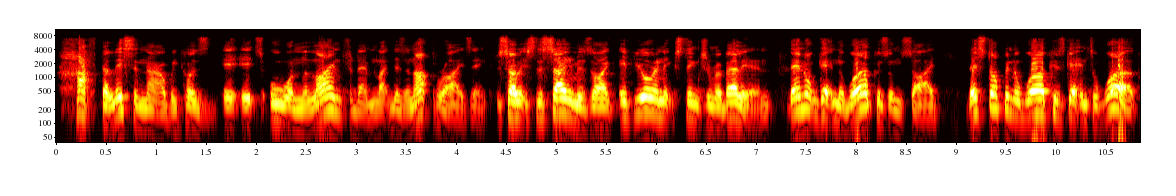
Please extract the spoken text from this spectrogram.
have to listen now because it, it's all on the line for them. Like there's an uprising. So it's the same as like if you're in Extinction Rebellion, they're not getting the workers on side. They're stopping the workers getting to work.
